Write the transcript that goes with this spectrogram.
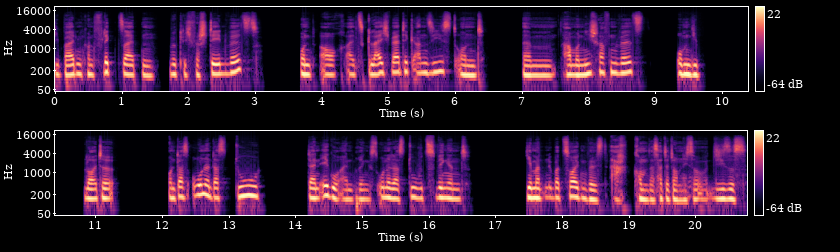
die beiden Konfliktseiten wirklich verstehen willst und auch als gleichwertig ansiehst und ähm, Harmonie schaffen willst, um die Leute und das ohne, dass du dein Ego einbringst, ohne dass du zwingend jemanden überzeugen willst, ach komm, das hat er doch nicht so, dieses,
